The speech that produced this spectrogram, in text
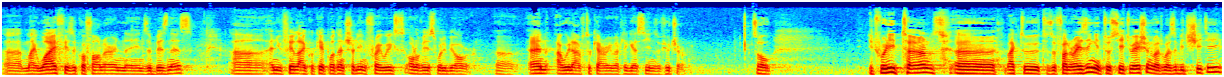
Uh, my wife is a co-founder in the business. And you feel like, OK, potentially in three weeks, all of this will be over. And I will have to carry that legacy in the future. So it really turned uh, back to the fundraising into a situation that was a bit shitty.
